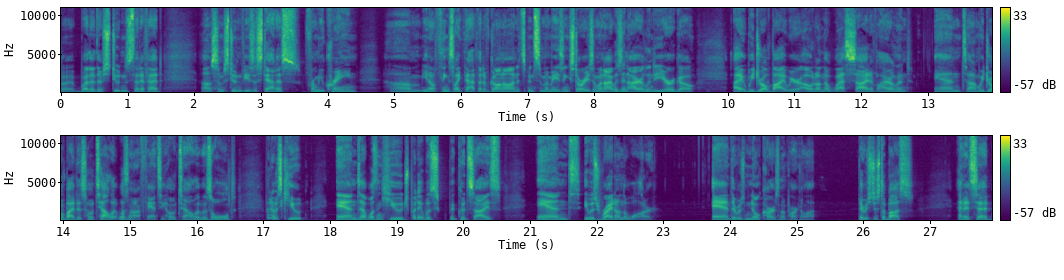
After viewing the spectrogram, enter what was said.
uh, whether they're students that have had uh, some student visa status from Ukraine, um, you know, things like that that have gone on. It's been some amazing stories. And when I was in Ireland a year ago, I, we drove by. We were out on the west side of Ireland, and um, we drove by this hotel. It was not a fancy hotel. It was old, but it was cute, and uh, it wasn't huge, but it was a good size, and it was right on the water, and there was no cars in the parking lot. There was just a bus, and it said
